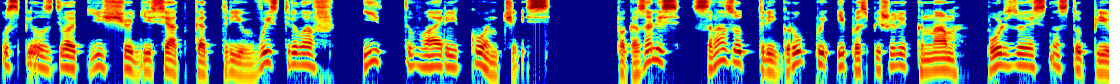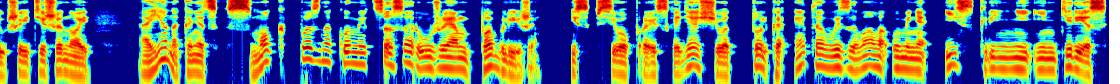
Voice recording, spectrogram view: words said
успел сделать еще десятка три выстрелов и твари кончились. Показались сразу три группы и поспешили к нам, пользуясь наступившей тишиной. А я, наконец, смог познакомиться с оружием поближе. Из всего происходящего только это вызывало у меня искренний интерес.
